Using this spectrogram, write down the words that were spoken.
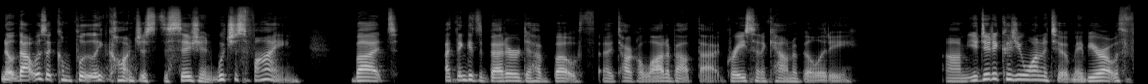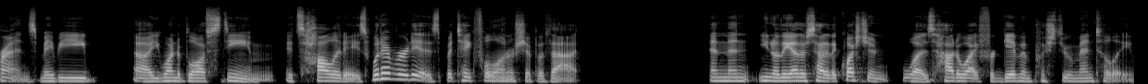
no, that was a completely conscious decision, which is fine. But I think it's better to have both. I talk a lot about that grace and accountability. Um, you did it because you wanted to. Maybe you're out with friends. Maybe uh, you want to blow off steam, it's holidays, whatever it is, but take full ownership of that. And then, you know, the other side of the question was how do I forgive and push through mentally?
